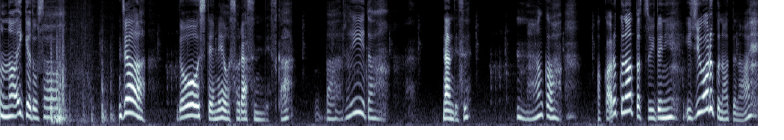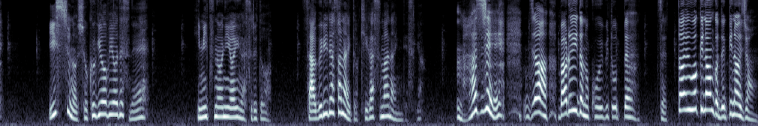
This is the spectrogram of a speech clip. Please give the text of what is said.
のないけどさ。じゃあどうして目をそらすんですか？バルイーダ何です？なんか明るくなったついでに意地悪くなってない？一種の職業病ですね秘密の匂いがすると探り出さないと気が済まないんですよ。マジ？じゃあバルイーダの恋人って絶対浮気なんかできないじゃん。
